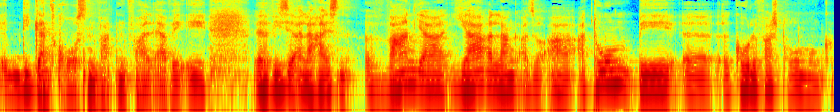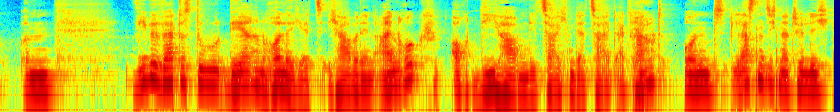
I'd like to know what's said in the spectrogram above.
die ganz großen Vattenfall, RWE, äh, wie sie alle heißen, waren ja jahrelang, also A, Atom, B, äh, Kohleverstromung. Ähm, wie bewertest du deren Rolle jetzt? Ich habe den Eindruck, auch die haben die Zeichen der Zeit erkannt ja. und lassen sich natürlich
